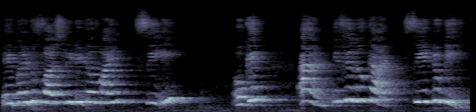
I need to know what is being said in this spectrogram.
able to firstly determine CE. Okay. And if you look at C to D,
